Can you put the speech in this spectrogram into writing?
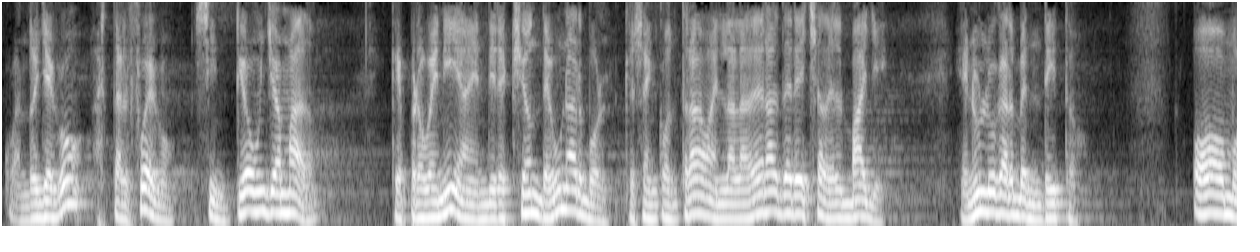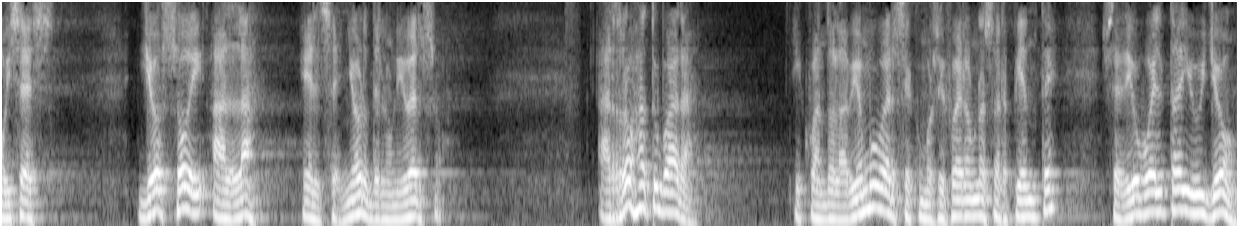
Cuando llegó hasta el fuego, sintió un llamado que provenía en dirección de un árbol que se encontraba en la ladera derecha del valle, en un lugar bendito. Oh Moisés, yo soy Alá, el Señor del universo. Arroja tu vara. Y cuando la vio moverse como si fuera una serpiente, se dio vuelta y huyó,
